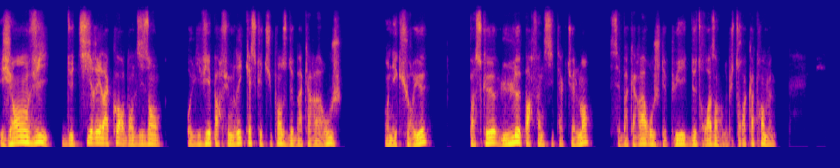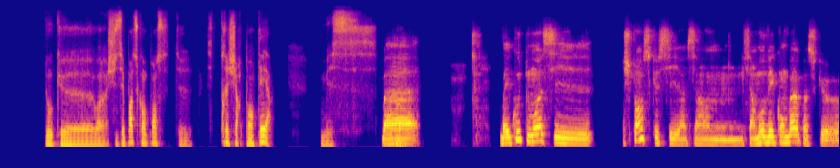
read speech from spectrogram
J'ai envie de tirer la corde en disant Olivier Parfumerie, qu'est-ce que tu penses de Baccarat Rouge? On est curieux parce que le parfum de cité actuellement, c'est Baccarat Rouge depuis 2-3 ans, depuis 3-4 ans même. Donc euh, voilà, je ne sais pas ce qu'en pense cette, très cher Panthère, mais. Bah, bah écoute, moi, c'est. Je pense que c'est un, un, mauvais combat parce que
